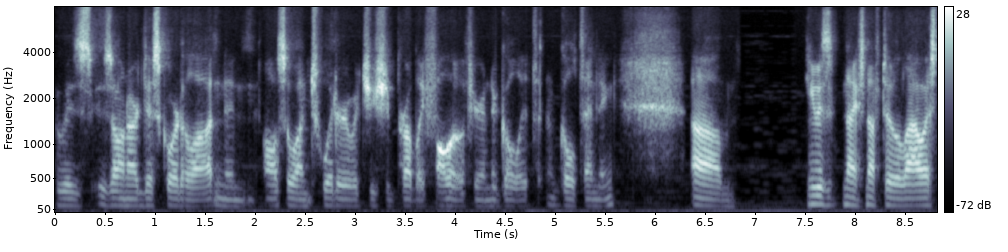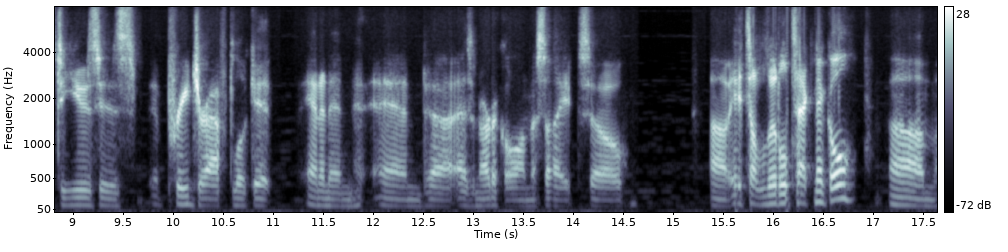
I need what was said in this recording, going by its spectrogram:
who is is on our Discord a lot, and then also on Twitter, which you should probably follow if you're into goal goaltending. Um, he was nice enough to allow us to use his pre-draft look at Annunen and uh, as an article on the site. So uh, it's a little technical. Um,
